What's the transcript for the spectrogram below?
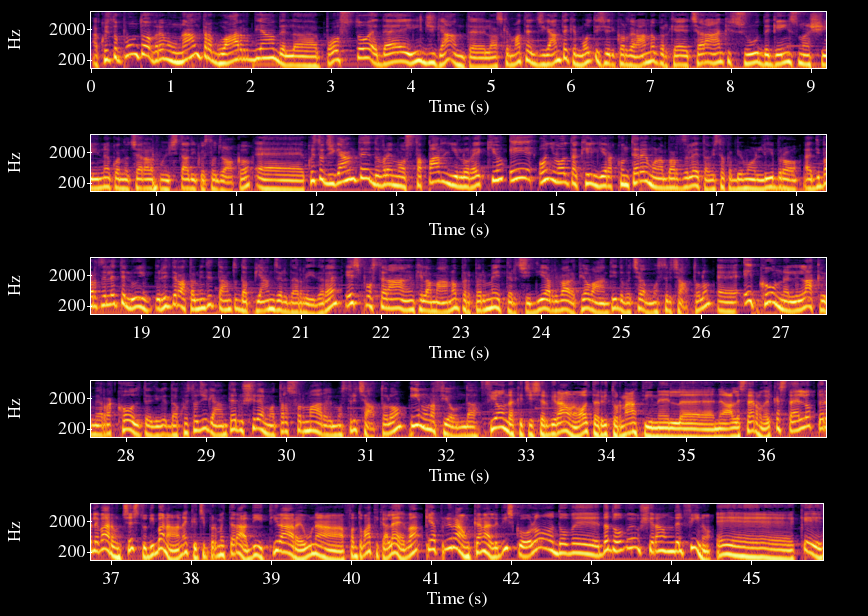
A questo punto avremo un'altra guardia del posto ed è il gigante, la schermata del gigante che molti si ricorderanno perché c'era anche su The Games Machine quando c'era la pubblicità di questo gioco. Eh, questo gigante dovremo stappargli l'orecchio e ogni volta che gli racconteremo una barzelletta, visto che abbiamo il libro eh, di barzellette, lui riderà talmente tanto da piangere dal ridere e sposterà anche la mano per permetterci di arrivare più avanti dove c'è un mostriciattolo eh, e con le lacrime raccolte di, da questo gigante riusciremo a trasformare il mostriciattolo in una fionda. Fionda che ci servirà una volta ritornati nel, all'esterno del castello per levare un cesto di banane che ci permetterà di tirare una fantomatica leva che aprirà un canale di scolo dove, da dove uscirà un delfino e che,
